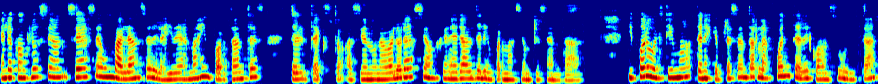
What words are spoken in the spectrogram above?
En la conclusión se hace un balance de las ideas más importantes del texto, haciendo una valoración general de la información presentada. Y por último, tenés que presentar la fuente de consulta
